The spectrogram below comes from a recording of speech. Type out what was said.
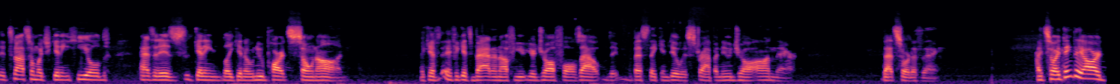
it's not so much getting healed as it is getting like you know new parts sewn on. Like if if it gets bad enough, you, your jaw falls out. The best they can do is strap a new jaw on there. That sort of thing. And so I think they are.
